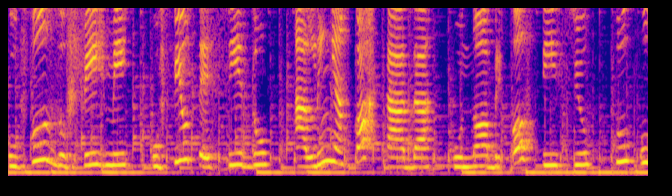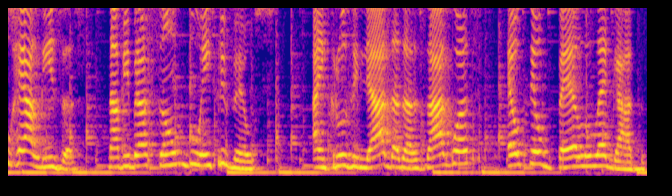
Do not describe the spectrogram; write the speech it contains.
O fuso firme, o fio tecido, a linha cortada, o nobre ofício, tu o realizas na vibração do entre véus. A encruzilhada das águas é o teu belo legado.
